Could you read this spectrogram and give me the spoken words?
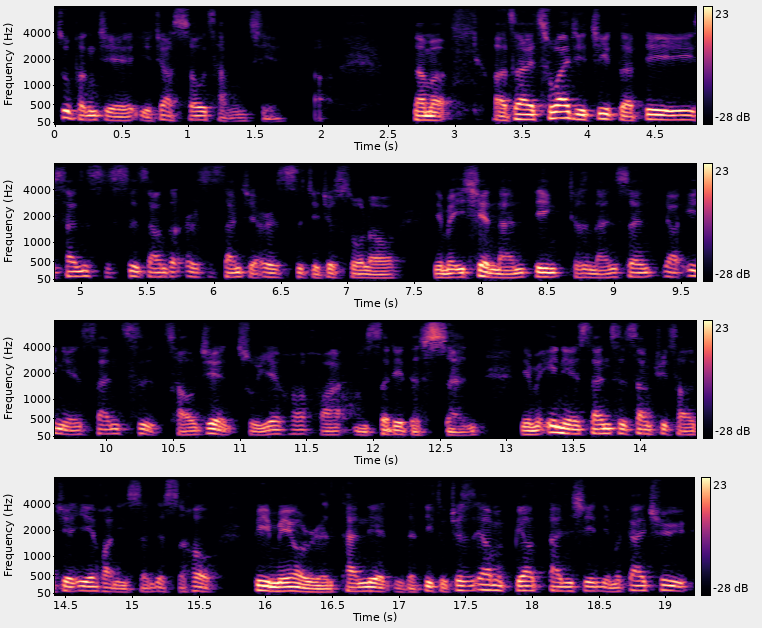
祝棚节也叫收藏节啊。那么，呃，在出埃及记的第三十四章的二十三节、二十四节就说了：你们一切男丁，就是男生，要一年三次朝见主耶和华以色列的神。你们一年三次上去朝见耶和华你神的时候，并没有人贪恋你的地图，就是要么不要担心，你们该去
